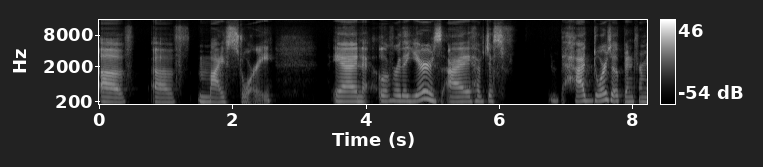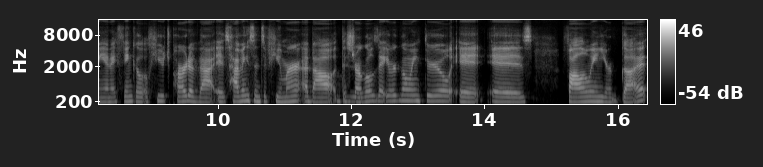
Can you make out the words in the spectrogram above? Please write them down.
of of my story. And over the years, I have just had doors open for me. And I think a huge part of that is having a sense of humor about the mm-hmm. struggles that you're going through. It is following your gut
